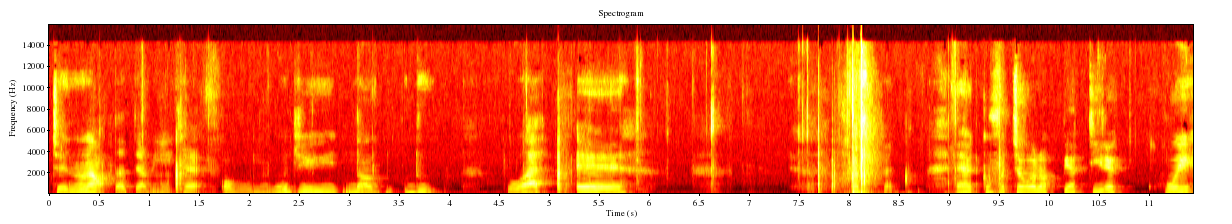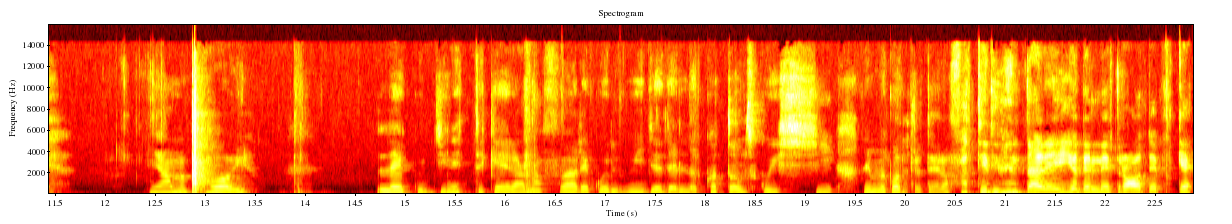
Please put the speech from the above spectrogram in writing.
cioè non ho tante amiche, ho una cugina, no, due, due e... Ecco, facciamolo appiattire qui. Andiamo poi le cuginette che erano a fare quel video del cotton squishy nel mio contro te l'ho fatti diventare io delle trote perché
